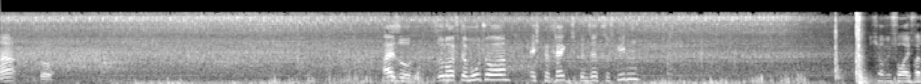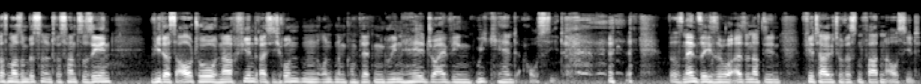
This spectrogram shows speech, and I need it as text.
Na, so. Also, so läuft der Motor. Echt perfekt. Ich bin sehr zufrieden. Ich hoffe, für euch war das mal so ein bisschen interessant zu sehen, wie das Auto nach 34 Runden und einem kompletten Green Hell Driving Weekend aussieht. das nennt sich so, also nach den vier Tage Touristenfahrten aussieht.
